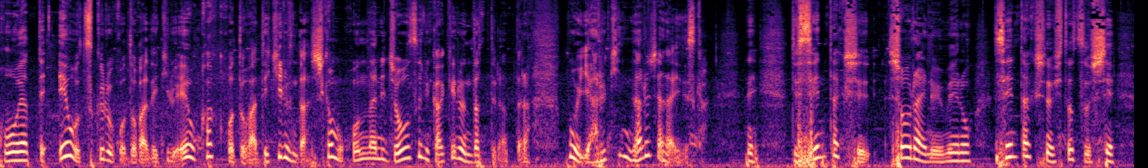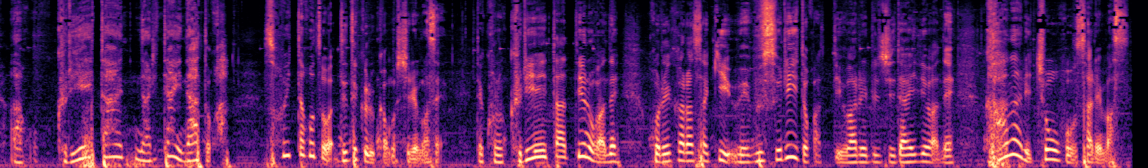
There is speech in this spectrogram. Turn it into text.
こうやって絵を作ることができる絵を描くことができるんだしかもこんなに上手に描けるんだってなったらもうやる気になるじゃないですか。ね、で選択肢将来の夢の選択肢の一つとしてあクリエイターになりたいなとかそういったことが出てくるかもしれません。でこのクリエイターっていうのがねこれから先 Web3 とかって言われる時代ではねかなり重宝されます。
